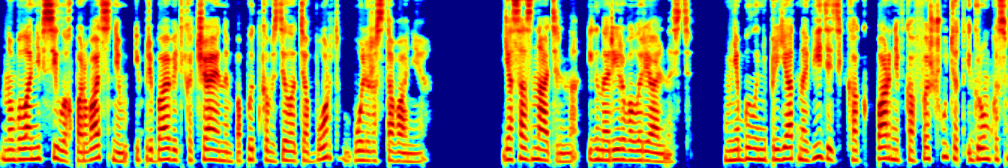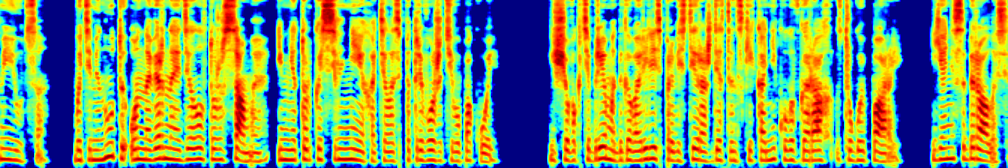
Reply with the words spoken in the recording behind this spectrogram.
но была не в силах порвать с ним и прибавить к отчаянным попыткам сделать аборт боль расставания. Я сознательно игнорировала реальность. Мне было неприятно видеть, как парни в кафе шутят и громко смеются. В эти минуты он, наверное, делал то же самое, и мне только сильнее хотелось потревожить его покой. Еще в октябре мы договорились провести рождественские каникулы в горах с другой парой, и я не собиралась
